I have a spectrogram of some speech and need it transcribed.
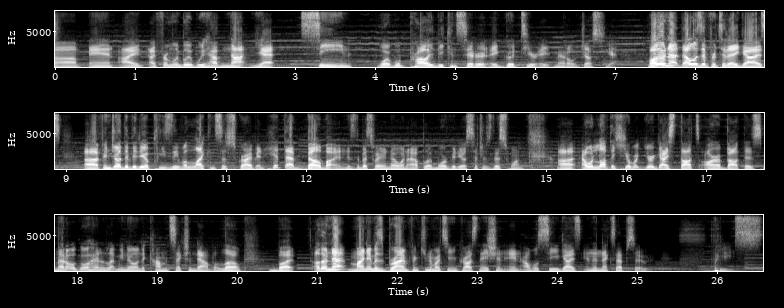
Um, and I, I firmly believe we have not yet seen what will probably be considered a good tier 8 medal just yet. But other than that, that was it for today, guys. Uh, if you enjoyed the video, please leave a like and subscribe and hit that bell button is the best way to know when I upload more videos such as this one. Uh, I would love to hear what your guys' thoughts are about this medal. Go ahead and let me know in the comment section down below. But other than that, my name is Brian from Kingdom Hearts Union Cross Nation, and I will see you guys in the next episode. Peace.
